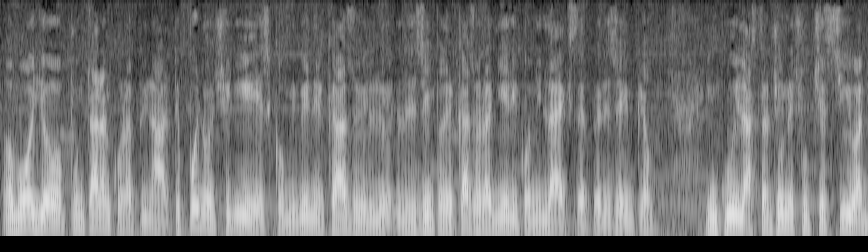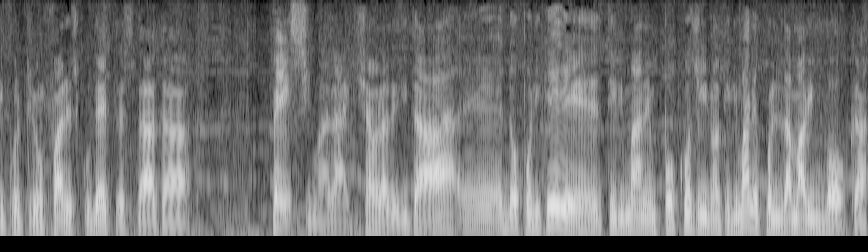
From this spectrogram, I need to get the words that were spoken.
voglio puntare ancora più in alto e poi non ci riesco, mi viene il caso, l'esempio del caso Ranieri con il Leicester per esempio, in cui la stagione successiva di quel trionfale scudetto è stata pessima, dai, diciamo la verità, e dopodiché ti rimane un po' così, no? ti rimane quell'amaro in bocca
